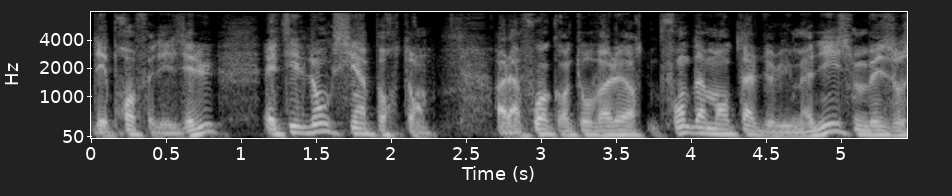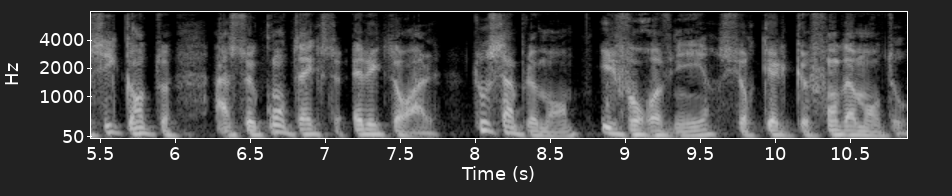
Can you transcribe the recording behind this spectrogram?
des profs et des élus, est-il donc si important? À la fois quant aux valeurs fondamentales de l'humanisme, mais aussi quant à ce contexte électoral tout simplement, il faut revenir sur quelques fondamentaux.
